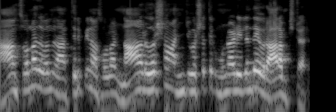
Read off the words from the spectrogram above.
நான் சொன்னது வந்து நான் திருப்பி நான் சொல்கிறேன் நாலு வருஷம் அஞ்சு வருஷத்துக்கு முன்னாடியிலேருந்தே இவர் ஆரம்பிச்சிட்டாரு.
